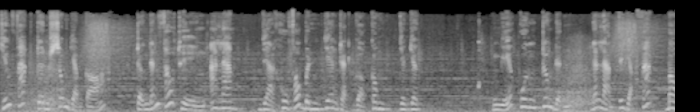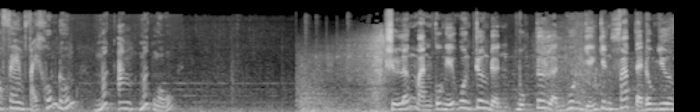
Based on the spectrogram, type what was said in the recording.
chiến Pháp trên sông Vàm Cỏ, trận đánh pháo thuyền A Lam và khu pháo binh gian rạch Gò Công, vân vân. Nghĩa quân Trương Định đã làm cho giặc Pháp bao phen phải khốn đốn, mất ăn, mất ngủ. Sự lớn mạnh của nghĩa quân Trương Định buộc tư lệnh quân diễn chinh Pháp tại Đông Dương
